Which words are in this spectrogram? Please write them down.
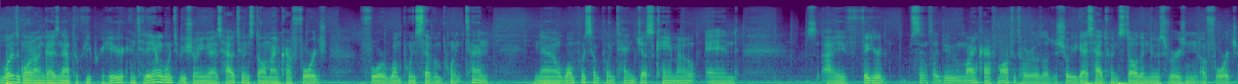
What is going on guys, NapTheCreeper here, and today I'm going to be showing you guys how to install Minecraft Forge for 1.7.10. Now 1.7.10 just came out and I figured since I do Minecraft mod tutorials, I'll just show you guys how to install the newest version of Forge.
